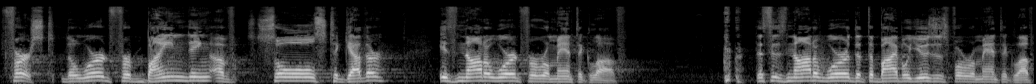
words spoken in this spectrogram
First, the word for binding of souls together is not a word for romantic love. this is not a word that the Bible uses for romantic love.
